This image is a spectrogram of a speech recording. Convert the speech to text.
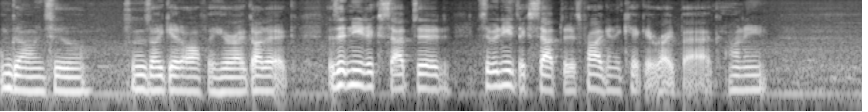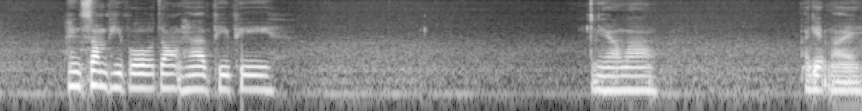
I'm going to. As soon as I get off of here, I gotta. Does it need accepted? So if it needs accepted, it's probably gonna kick it right back, honey. And some people don't have PP. Yeah, well, I get my.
